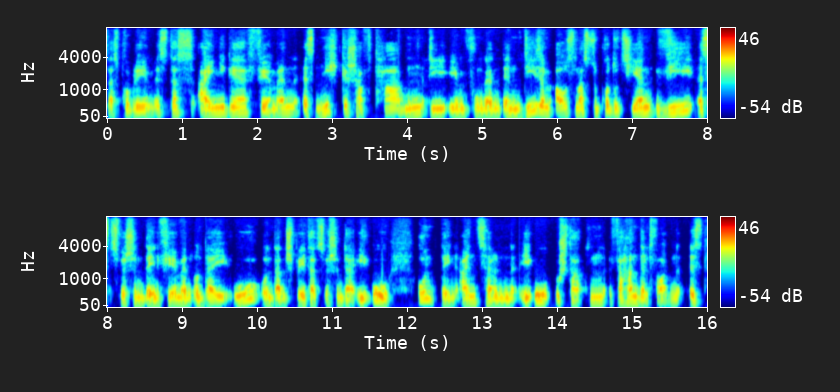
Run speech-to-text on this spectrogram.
Das Problem ist, dass einige Firmen es nicht geschafft haben, die Impfungen in diesem Ausmaß zu produzieren, wie es zwischen den Firmen und der EU und dann später zwischen der EU und den einzelnen EU-Staaten verhandelt worden ist.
